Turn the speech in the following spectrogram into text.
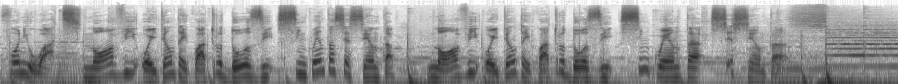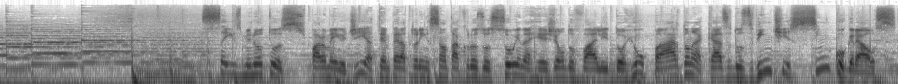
Fone Whats 98412 5060. 98412 5060. Seis minutos para o meio-dia, temperatura em Santa Cruz do Sul e na região do Vale do Rio Pardo na casa dos 25 graus.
